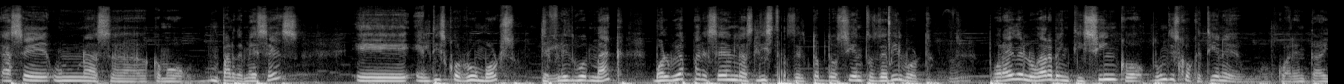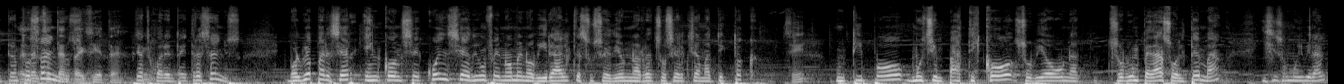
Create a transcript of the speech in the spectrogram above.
hace unas ah, como un par de meses eh, el disco Rumors de Fleetwood Mac volvió a aparecer en las listas del top 200 de Billboard. Por ahí del lugar 25, un disco que tiene cuarenta y tantos Es del años. 77, Fíjate, sí. 43 años. Volvió a aparecer en consecuencia de un fenómeno viral que sucedió en una red social que se llama TikTok. ¿Sí? Un tipo muy simpático subió, una, subió un pedazo del tema y se hizo muy viral.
